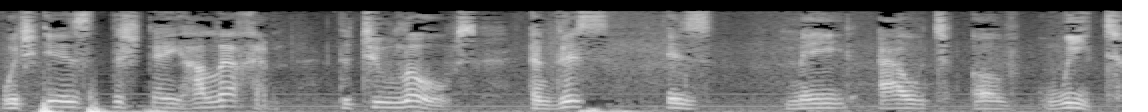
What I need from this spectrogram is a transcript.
which is the Shtei Halechem, the two loaves. And this is made out of wheat.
